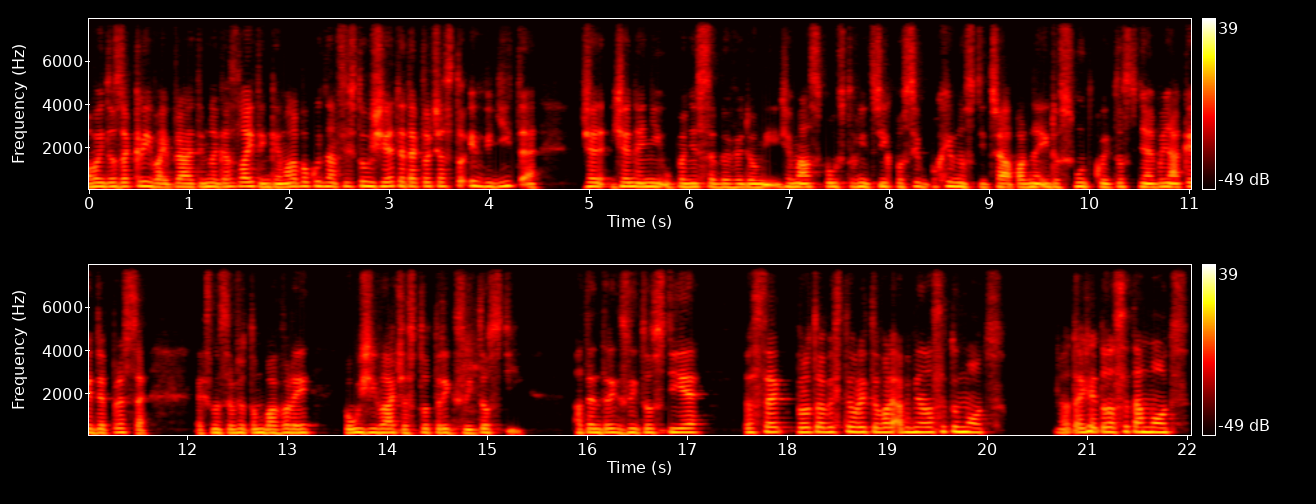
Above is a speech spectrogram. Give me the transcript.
a oni to zakrývají právě tím gaslightingem, ale pokud narcistou žijete, tak to často i vidíte, že, že není úplně sebevědomý, že má spoustu vnitřních pochybností, třeba padne i do smutku, lítosti nebo nějaké deprese. Jak jsme se už o tom bavili, používá často trik z lítostí. A ten trik z lítostí je zase proto, abyste ho litovali, aby měl zase tu moc. No, takže je to zase ta moc,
